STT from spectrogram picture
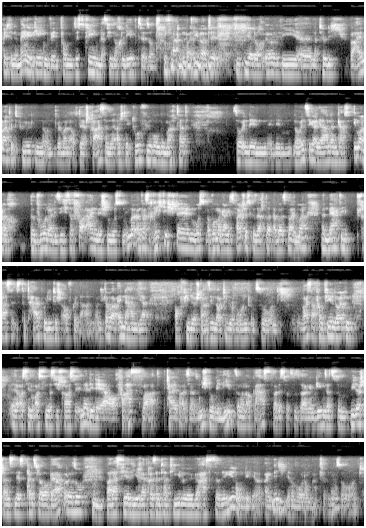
kriegte eine Menge Gegenwind vom System, das hier noch lebte, sozusagen, weil die Leute sich hier doch irgendwie äh, natürlich beheimatet fühlten. Und wenn man auf der Straße eine Architekturführung gemacht hat, so in den, in den 90er Jahren, dann gab es immer noch Bewohner, die sich sofort einmischen mussten, immer irgendwas richtigstellen mussten, obwohl man gar nichts Falsches gesagt hat. Aber es war immer, man merkte, die Straße ist total politisch aufgeladen. Und ich glaube, am Ende haben ja auch viele Stasi-Leute gewohnt und so. Und ich weiß auch von vielen Leuten äh, aus dem Osten, dass die Straße in der DDR auch verhasst war, teilweise. Also nicht nur gelebt, sondern auch gehasst, weil es sozusagen im Gegensatz zum Widerstandsnest Prenzlauer Berg oder so, mhm. war das hier die repräsentative, gehasste Regierung, die hier eigentlich mhm. ihre Wohnung hatte. Ne? So, und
